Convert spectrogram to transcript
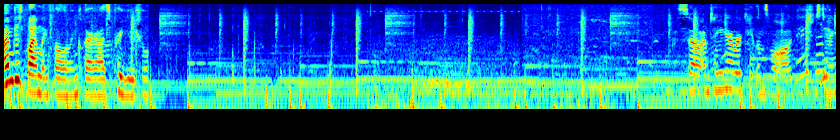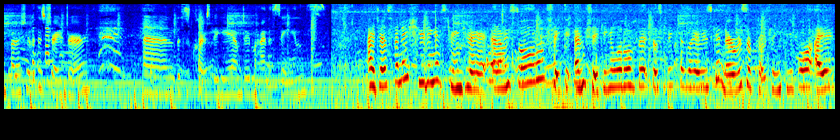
I'm just blindly following Claire as per usual. So I'm taking over Katelin's vlog. She's doing a photo shoot with a stranger. This is Claire speaking. I'm doing behind the scenes. I just finished shooting a stranger and I'm still a little shaking. I'm shaking a little bit just because I always get nervous approaching people. I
